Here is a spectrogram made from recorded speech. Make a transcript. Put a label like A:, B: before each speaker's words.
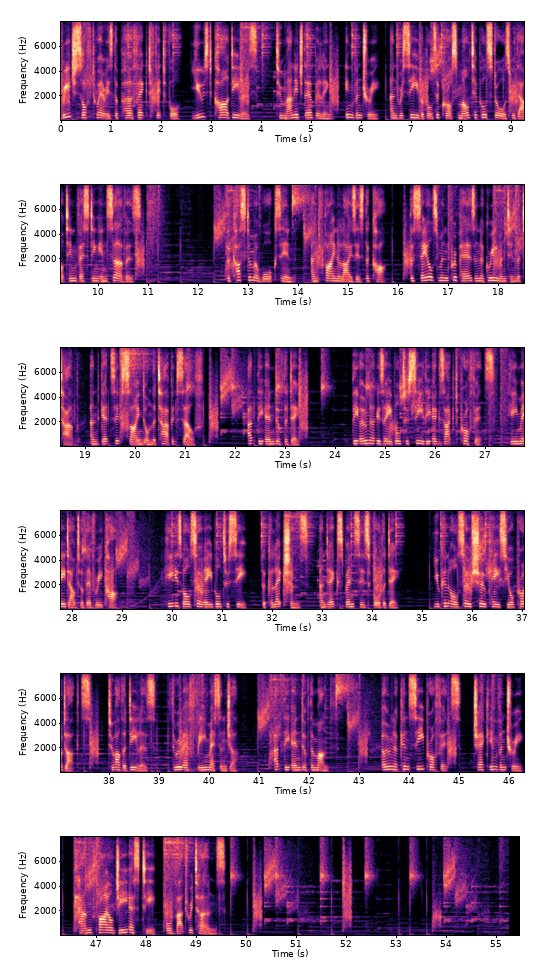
A: Reach software is the perfect fit for used car dealers to manage their billing, inventory, and receivables across multiple stores without investing in servers. The customer walks in and finalizes the car. The salesman prepares an agreement in the tab and gets it signed on the tab itself. At the end of the day, the owner is able to see the exact profits he made out of every car. He is also able to see the collections and expenses for the day. You can also showcase your products to other dealers through FB Messenger. At the end of the month, owner can see profits, check inventory, can file GST or VAT returns.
